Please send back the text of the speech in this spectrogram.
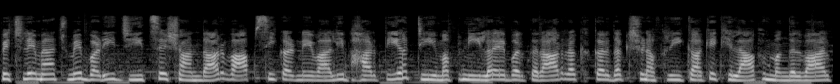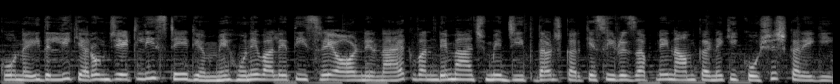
पिछले मैच में बड़ी जीत से शानदार वापसी करने वाली भारतीय टीम अपनी लय बरकरार रखकर दक्षिण अफ्रीका के खिलाफ मंगलवार को नई दिल्ली के अरुण जेटली स्टेडियम में होने वाले तीसरे और निर्णायक वनडे मैच में जीत दर्ज करके सीरीज़ अपने नाम करने की कोशिश करेगी,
